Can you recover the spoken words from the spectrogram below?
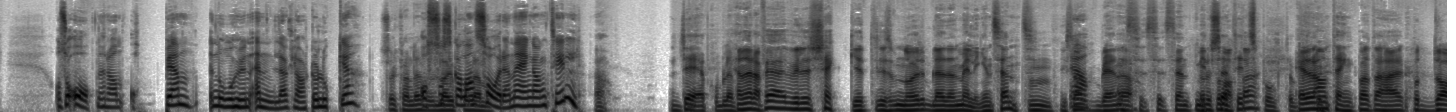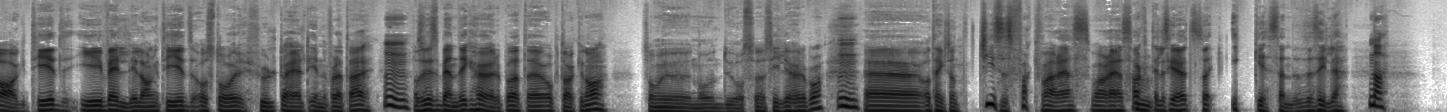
og så åpner han opp igjen noe hun endelig har klart å lukke, Så kan det og så skal han såre henne en gang til. Det er problemet. Ja, det er derfor jeg ville sjekket liksom, når ble den meldingen sendt. Mm. Ikke sant? Ble den Ja. sendt midt på natta? Eller har han tenkt på dette her på dagtid i veldig lang tid og står fullt og helt inne for dette her? Mm. Altså Hvis Bendik hører på dette opptaket nå, som jo nå du også, Silje, hører på, Mm. eh, og tenker sånn Jesus, fuck, hva er det jeg, er det jeg har sagt Mm. eller skrevet? Så ikke send det til Silje. Nei.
